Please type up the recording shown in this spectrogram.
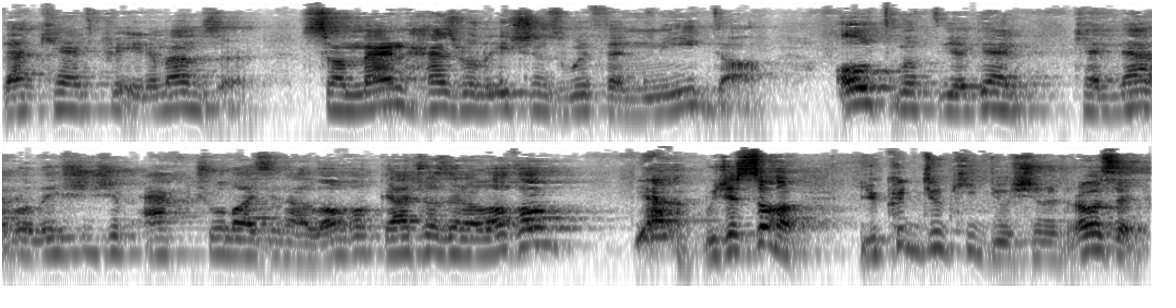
that can't create a mamzer. So a man has relations with a nida. Ultimately, again, can that relationship actualize in halacha? Actualize in halacha? Yeah, we just saw. You could do kiddushin with Rosa.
